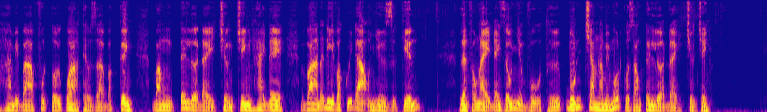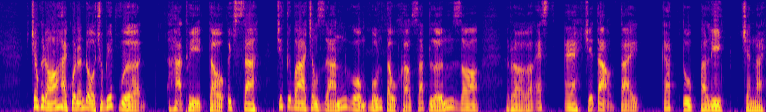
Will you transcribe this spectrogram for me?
23 phút tối qua theo giờ Bắc Kinh bằng tên lửa đẩy Trường Trinh 2D và đã đi vào quỹ đạo như dự kiến. Lần phóng này đánh dấu nhiệm vụ thứ 451 của dòng tên lửa đẩy Trường Trinh. Trong khi đó, Hải quân Ấn Độ cho biết vừa hạ thủy tàu Iksa, chiếc thứ ba trong dự án gồm 4 tàu khảo sát lớn do RGSE chế tạo tại Katupali, Chennai.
